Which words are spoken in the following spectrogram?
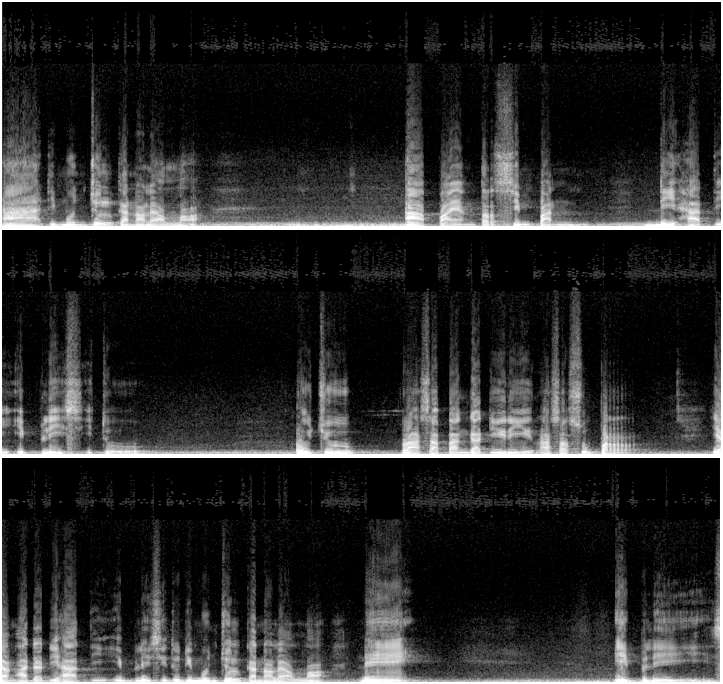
Ah dimunculkan oleh Allah. Apa yang tersimpan di hati iblis itu? Ujub rasa bangga diri rasa super yang ada di hati iblis itu dimunculkan oleh Allah. Nih. Iblis.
